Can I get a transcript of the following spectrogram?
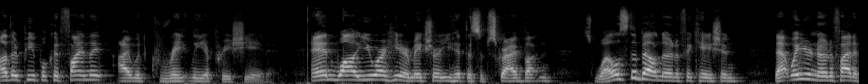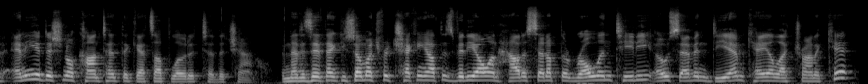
other people could find it, I would greatly appreciate it. And while you are here, make sure you hit the subscribe button, as well as the bell notification. That way you're notified of any additional content that gets uploaded to the channel. And that is it. Thank you so much for checking out this video on how to set up the Roland TD07 DMK electronic kit.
